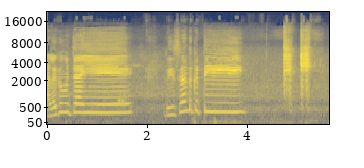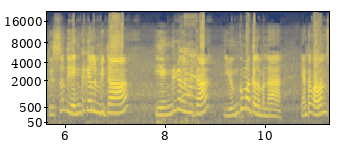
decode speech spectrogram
அழகு மிட்டாயி. ரிசந்து குட்டி. ரிசந்து எங்க கிளம்பிட்டா? எங்க கிளம்பிட்டா? எங்குமா கிளம்புன? என்கிட்ட வரேன்னு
